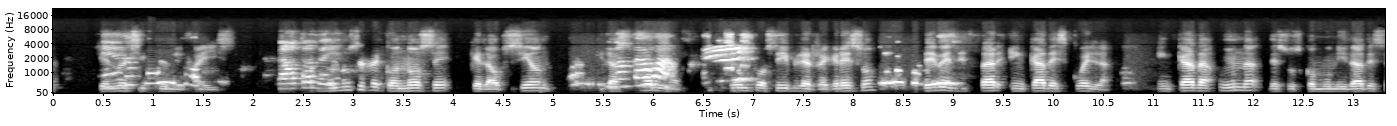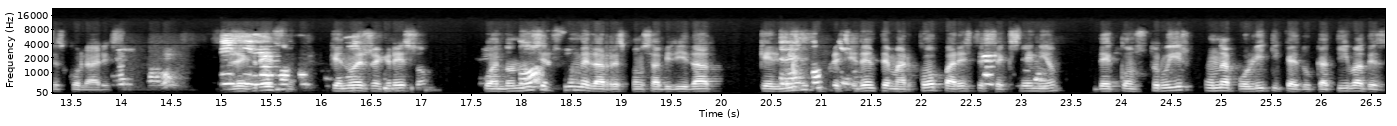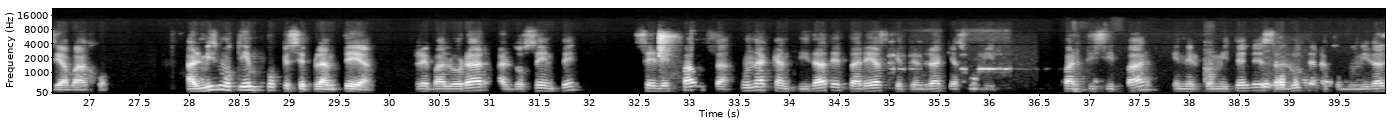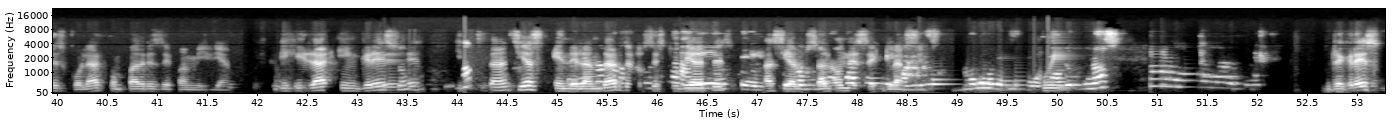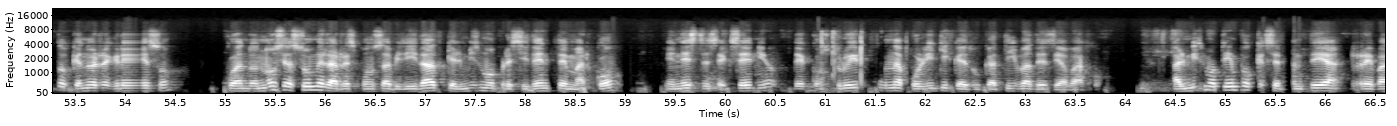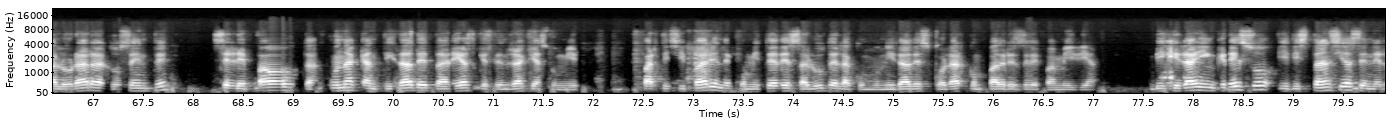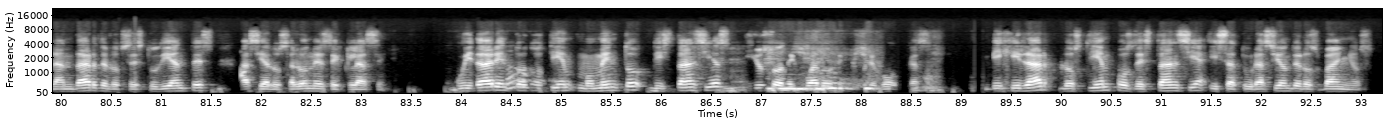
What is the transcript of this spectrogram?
que no existe en el país. Cuando no se reconoce que la opción y las formas de un posible regreso deben estar en cada escuela, en cada una de sus comunidades escolares. Regreso, que no es regreso, cuando no se asume la responsabilidad que el mismo presidente marcó para este sexenio de construir una política educativa desde abajo. Al mismo tiempo que se plantea revalorar al docente, se le pauta una cantidad de tareas que tendrá que asumir. Participar en el Comité de Salud de la Comunidad Escolar con padres de familia. Vigilar ingreso y distancias en el andar de los estudiantes hacia los salones de clases regreso que no es regreso, cuando no se asume la responsabilidad que el mismo presidente marcó en este sexenio de construir una política educativa desde abajo. Al mismo tiempo que se plantea revalorar al docente, se le pauta una cantidad de tareas que tendrá que asumir. Participar en el Comité de Salud de la Comunidad Escolar con Padres de Familia, Vigilar ingreso y distancias en el andar de los estudiantes hacia los salones de clase. Cuidar en todo tiempo, momento distancias y uso adecuado de cubrebocas. Vigilar los tiempos de estancia y saturación de los baños.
